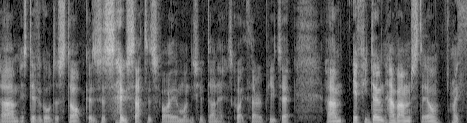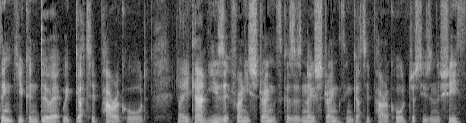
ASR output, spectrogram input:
um, it's difficult to stop because it's so satisfying once you've done it. It's quite therapeutic. Um, if you don't have Amsteel, I think you can do it with gutted paracord. Now you can't use it for any strength because there's no strength in gutted paracord, just using the sheath.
